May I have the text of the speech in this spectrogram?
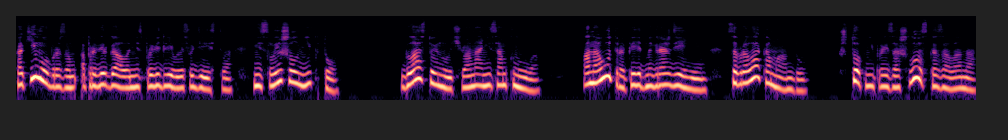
каким образом опровергала несправедливое судейство, не слышал никто. Глаз той ночью она не сомкнула, а на утро перед награждением собрала команду. Чтоб ни произошло, сказала она,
